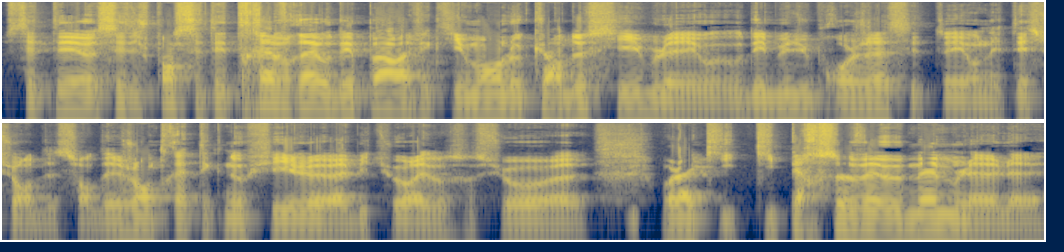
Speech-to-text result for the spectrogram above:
c'était, euh, je pense, c'était très vrai au départ. Effectivement, le cœur de cible et au, début du projet, c'était, on était sur, sur des gens très technophiles, euh, habitués aux réseaux sociaux, voilà, qui, qui percevaient eux-mêmes les,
